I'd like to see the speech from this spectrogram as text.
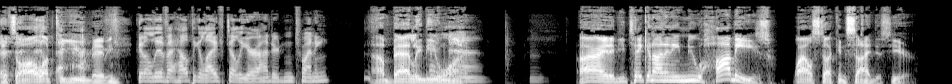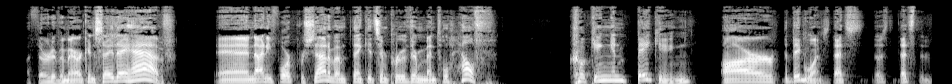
It's all up to you, baby. Gonna live a healthy life till you're 120? How badly do you want it? Uh-huh. All right, have you taken on any new hobbies while stuck inside this year? A third of Americans say they have, and 94% of them think it's improved their mental health. Cooking and baking are the big ones. That's those, that's the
